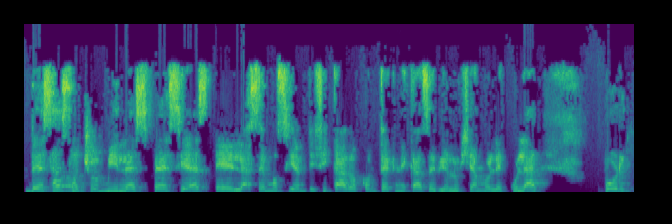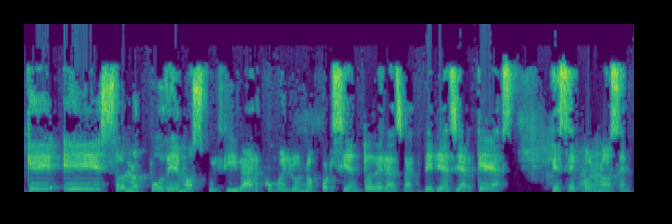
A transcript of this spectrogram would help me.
De esas 8.000 especies eh, las hemos identificado con técnicas de biología molecular porque eh, solo podemos cultivar como el 1% de las bacterias y arqueas que se conocen.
